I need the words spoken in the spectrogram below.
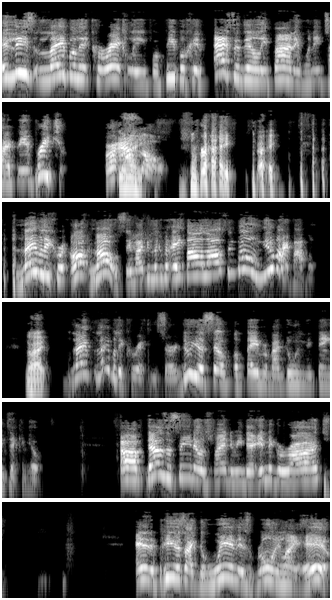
At least label it correctly for people can accidentally find it when they type in preacher or Right. outlaw. right, right. label it correct. Oh, lost. They might be looking for eight ball lost, and boom, you might pop up. Right. Lab- label it correctly, sir. Do yourself a favor by doing the things that can help. Um, that was a scene that was funny to me. They're in the garage, and it appears like the wind is blowing like hell.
